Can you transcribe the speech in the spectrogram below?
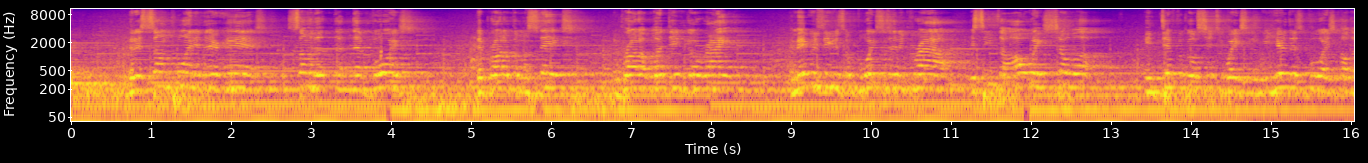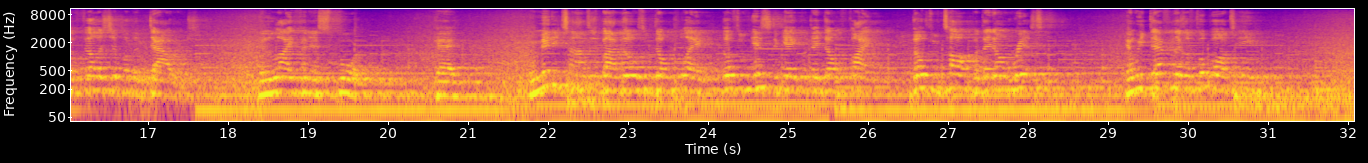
that at some point in their heads, some of the, that, that voice that brought up the mistakes, that brought up what didn't go right, and maybe there's even some voices in the crowd that seems to always show up in difficult situations. We hear this voice called the fellowship of the doubters in life and in sport. Okay? Many times it's by those who don't play, those who instigate but they don't fight, those who talk but they don't risk. And we definitely, as a football team,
